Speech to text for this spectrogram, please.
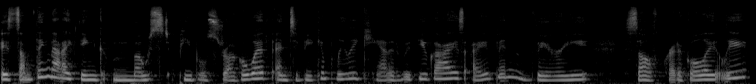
is something that I think most people struggle with. And to be completely candid with you guys, I've been very self critical lately.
